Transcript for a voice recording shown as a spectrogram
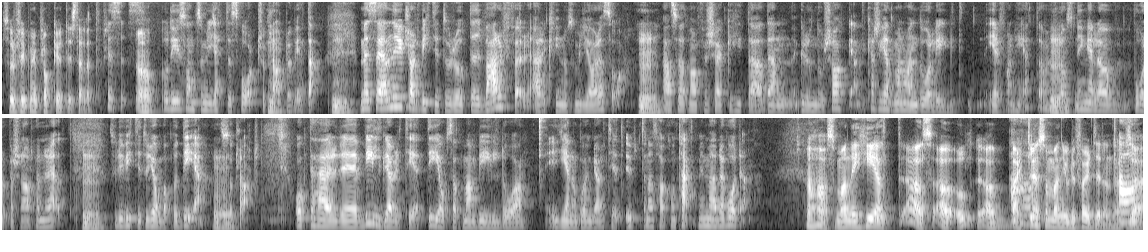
Så då fick man plocka ut det istället. precis. Ja. Mm. Och det är ju sånt som är jättesvårt såklart att veta. Men sen är det ju klart viktigt att rota i varför är det kvinnor som vill göra så. Mm. Alltså att man försöker hitta den grundorsaken. Det kanske är att man har en dålig erfarenhet av en Mm. förlossning eller av vårdpersonal generellt. Så det är viktigt att jobba på det såklart. Och det här eh, vild graviditet, det är också att man vill då genomgå en graviditet utan att ha kontakt med mödravården. Jaha, så man är helt, alltså, ja, ja, verkligen Ja. som man gjorde förr i tiden. jag Ja,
